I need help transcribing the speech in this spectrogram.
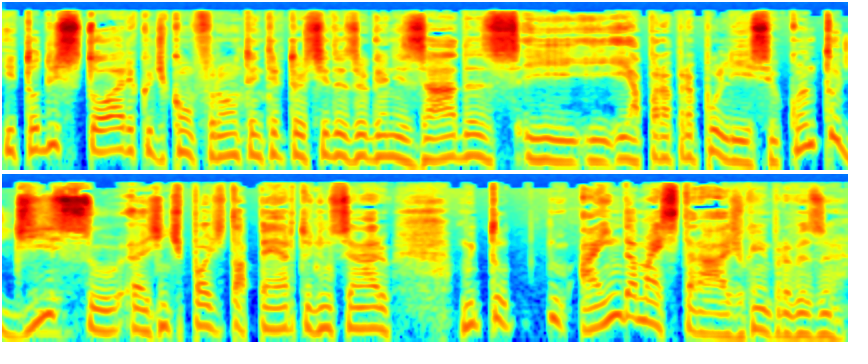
e todo o histórico de confronto entre torcidas organizadas e, e, e a própria polícia. O quanto disso a gente pode estar perto de um cenário muito ainda mais trágico, hein, professor?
